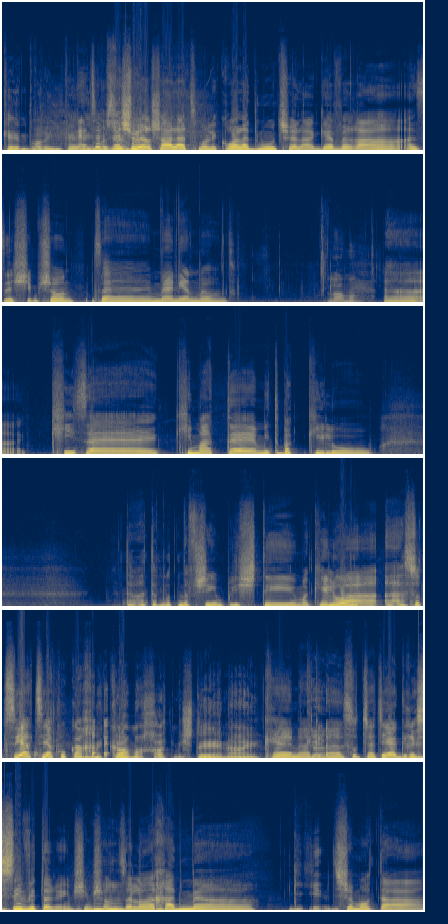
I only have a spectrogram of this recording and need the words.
כן, דברים כאלה עצם זה השם. שהוא הרשה לעצמו לקרוא לדמות של הגבר הזה שמשון, זה מעניין מאוד. למה? אה, כי זה כמעט אה, מתבק... כאילו... תמות נפשי עם פלישתים, כאילו האסוציאציה כל כך... נקם אחת משתי עיניי. כן, כן. האסוציאציה היא אגרסיבית הרי עם שמשון. זה לא אחד מהשמות ה...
